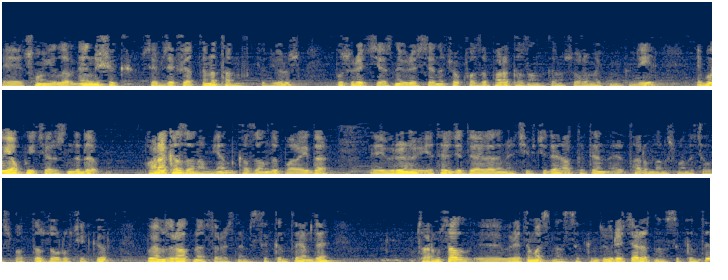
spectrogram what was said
e, son yılların en düşük sebze fiyatlarına tanıklık ediyoruz. Bu süreç içerisinde üreticilerin çok fazla para kazandıklarını söylemek mümkün değil. E bu yapı içerisinde de para kazanamayan, kazandığı parayı da e, ürünü yeterince değerlendiremeyen çiftçi de hakikaten e, tarım danışmanlığı çalışmakta zorluk çekiyor. Bu hem ziraat mühendisliği bir sıkıntı hem de tarımsal e, üretim açısından sıkıntı, üretici açısından sıkıntı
